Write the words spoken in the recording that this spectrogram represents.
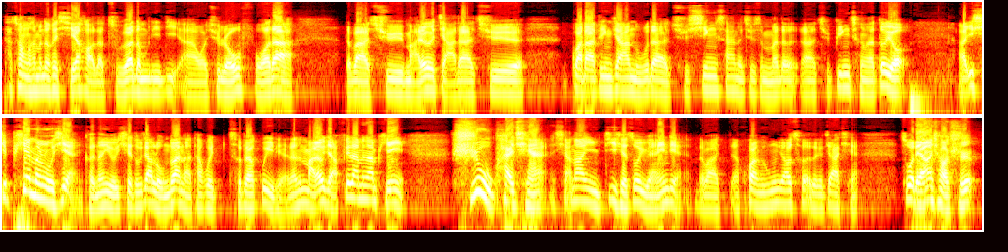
它窗口上面都会写好的主要的目的地啊，我去柔佛的，对吧？去马六甲的，去瓜达丁加奴的，去新山的，去什么的，呃，去槟城的都有啊。一些偏门路线可能有一些独家垄断的，它会车票贵一点，但是马六甲非常非常便宜，十五块钱，相当于你地铁坐远一点，对吧？换个公交车这个价钱，坐两个小时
